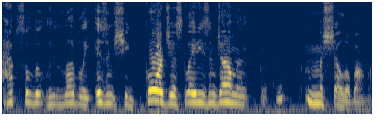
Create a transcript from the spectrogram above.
absolutely lovely, isn't she gorgeous, ladies and gentlemen, Michelle Obama.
